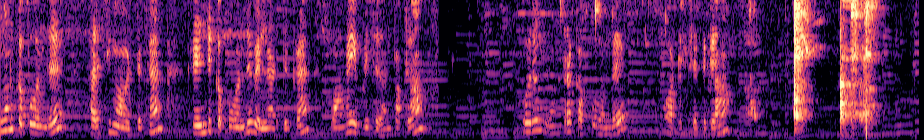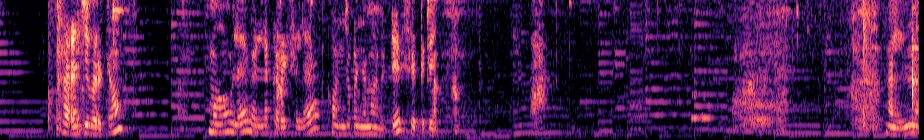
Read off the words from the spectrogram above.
மூணு கப்பு வந்து அரிசி மாவு எடுத்துருக்கேன். ரெண்டு கப்பு வந்து வெள்ளம் எடுத்துருக்கேன். வாங்க எப்படி செய்யலாம்னு பார்க்கலாம். ஒரு ஒன்றரை கப்பு வந்து வாட்டர் சேர்த்துக்கலாம். கரைஞ்சி வரட்டும். மாவில் வெள்ளை கரைசலை கொஞ்சம் கொஞ்சமாக விட்டு சேர்த்துக்கலாம். நல்லா.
